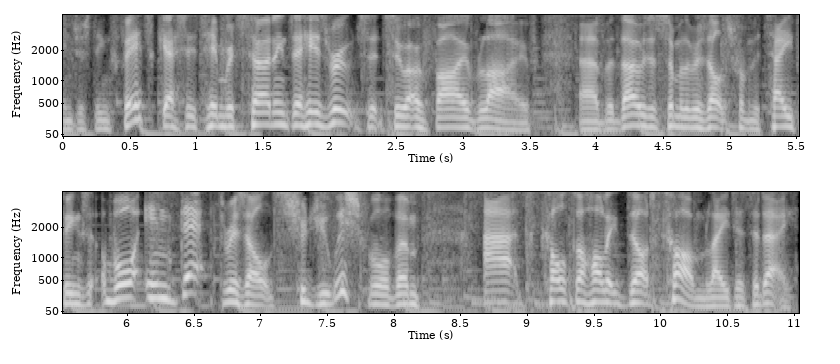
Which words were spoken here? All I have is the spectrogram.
Interesting fit. Guess it's him returning to his roots at 205 Live. Uh, but those are some of the results from the tapings. More in depth results, should you wish for them, at cultaholic.com later today.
